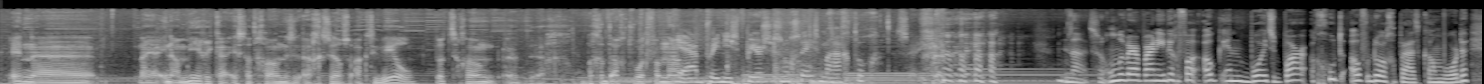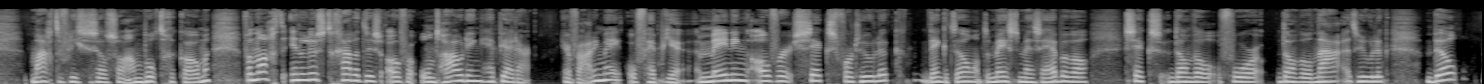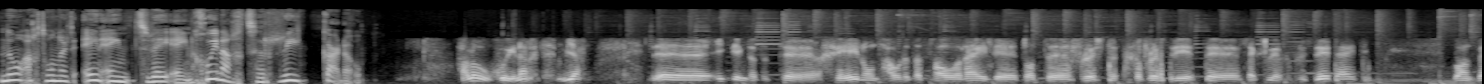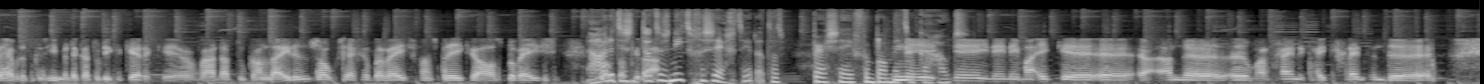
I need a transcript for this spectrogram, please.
En eh, nou ja, in Amerika is dat gewoon eh, zelfs actueel. Dat gewoon eh, gedacht wordt van... Nou, Ja, Britney Spears is nog steeds maag, toch? zeker. Nou, het is een onderwerp waar in ieder geval ook in Boyd's Bar goed over doorgepraat kan worden. Maagdenvlies is zelfs al aan bod gekomen. Vannacht in Lust gaat het dus over onthouding. Heb jij daar ervaring mee? Of heb je een mening over seks voor het huwelijk? Denk het wel, want de meeste mensen hebben wel seks dan wel voor, dan wel na het huwelijk. Bel 0800-1121. Goedenacht, Ricardo. Hallo, goeienacht. Ja, Eh, ik denk dat het eh, geheel onthouden dat zal rijden tot eh, frustre- gefrustreerd, seksueel gefrustreerdheid. Want we hebben het gezien met de katholieke kerk, eh, waar dat toe kan leiden, zou ik zeggen, bij wijze van spreken, als bewijs. Nou, dat is, dat is niet gezegd, hè, dat dat per se verband met nee, elkaar houdt. Nee, nee, nee, maar ik eh, eh, aan eh, eh, waarschijnlijkheid grenzende...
